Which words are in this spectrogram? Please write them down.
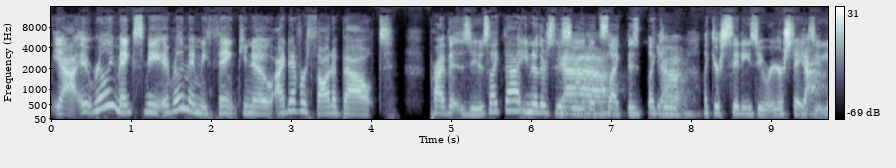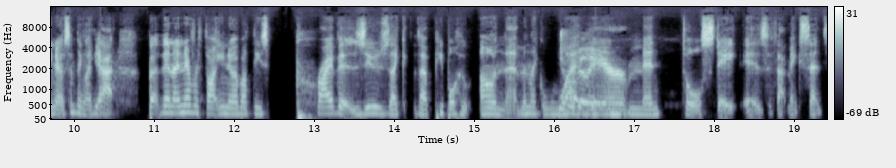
yeah, it really makes me, it really made me think, you know, I never thought about private zoos like that. You know, there's the yeah. zoo that's like the like yeah. your like your city zoo or your state yeah. zoo, you know, something like that. But then I never thought, you know, about these private zoos, like the people who own them and like what totally. their mental state is, if that makes sense.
